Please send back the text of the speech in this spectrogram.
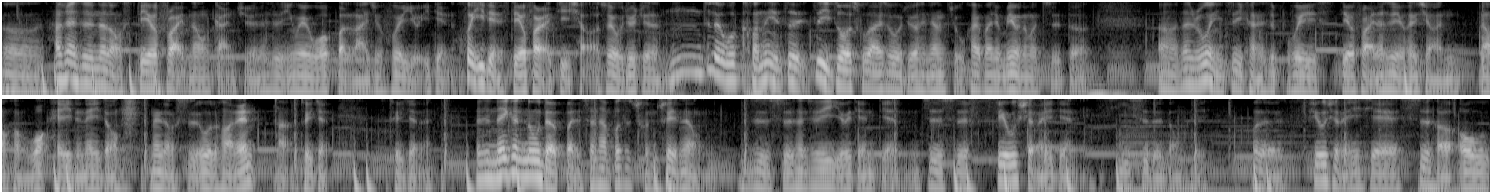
呃，它虽然是那种 stir fry 那种感觉，但是因为我本来就会有一点会一点 stir fry 的技巧啊，所以我就觉得，嗯，这个我可能也自自己做出来说，我觉得很像九块半就没有那么值得。呃，但如果你自己可能是不会 stir fry，但是也很喜欢那种很 wok 黑的那种那种食物的话，then 啊推荐是推荐的。但是 naked noodle 本身它不是纯粹那种日式，它就是有一点点日式 fusion 了一点西式的东西。或者 fusion 的一些适合欧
